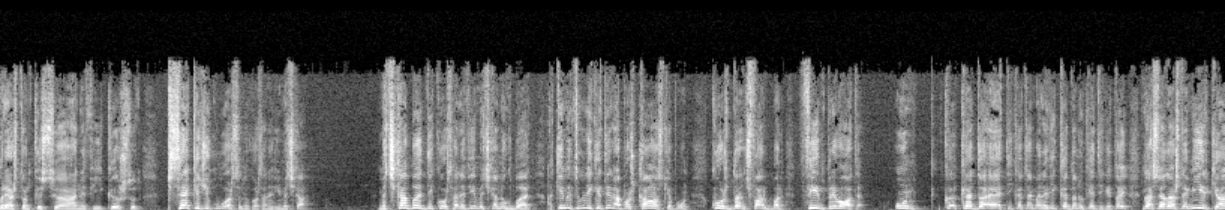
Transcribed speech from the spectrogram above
përjashton ky s'është hanefi, ky është kështu. Pse ke gjykuar se nuk është hanefi? Me çka? Me çka bëhet dikush hanefi, me çka nuk bëhet? A kemi këtu një kriter apo është kaos kjo punë? Kush don çfarë bën? Firmë private. Unë kë dua e etiketoj me hanefi, kë dua nuk e etiketoj, ngase edhe është e mirë kjo,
